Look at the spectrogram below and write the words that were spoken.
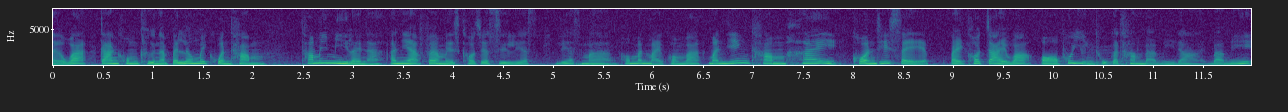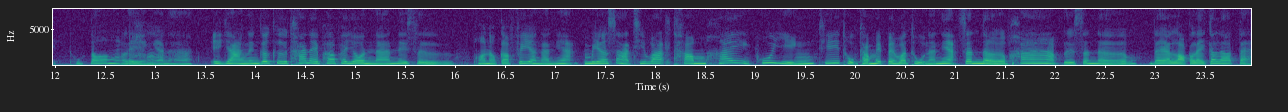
นอว่าการข่มขืนนั้นเป็นเรื่องไม่ควรทำถ้าไม่มีเลยนะ อันเนี้ย feminist เขาจะ serious serious มาก เพราะมันหมายความว่ามันยิ่งทำให้คนที่เสพไปเข้าใจว่าอ๋อผู้หญิงถูกกระทำแบบนี้ได้ แบบนี้ถูกต้องอะไรอย่างเงี้ยนะคะอีกอย่างหนึ่งก็คือถ้าในภาพยนตร์นั้นในสื่อ pornography อันนั้นเนี่ยมีลักษณะที่ว่าทำให้ผู้หญิงที่ถูกทำให้เป็นวัตถุนั้นเนี่ยเสนอภาพหรือเสนอ dialog อะไรก็แล้วแต่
